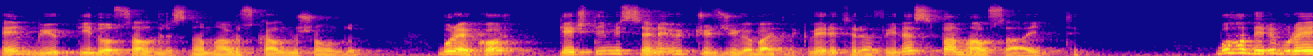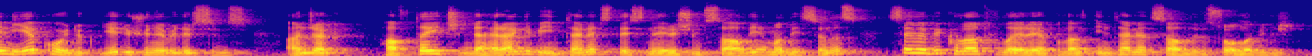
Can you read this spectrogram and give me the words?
en büyük DDoS saldırısına maruz kalmış oldu. Bu rekor, geçtiğimiz sene 300 GB'lık veri trafiğiyle Spamhouse'a aitti. Bu haberi buraya niye koyduk diye düşünebilirsiniz. Ancak hafta içinde herhangi bir internet sitesine erişim sağlayamadıysanız sebebi Cloudflare'a yapılan internet saldırısı olabilir.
